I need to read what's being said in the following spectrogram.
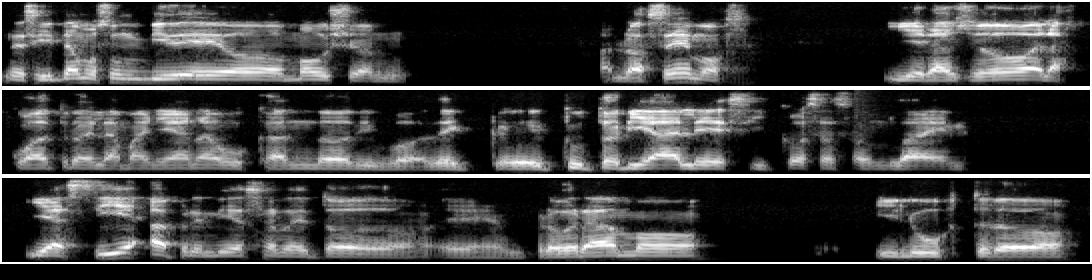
necesitamos un video motion, lo hacemos. y era yo a las 4 de la mañana buscando de, tutoriales y cosas online. Y así aprendí a hacer de todo. Eh, programo, ilustro,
